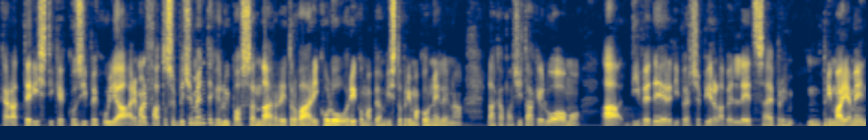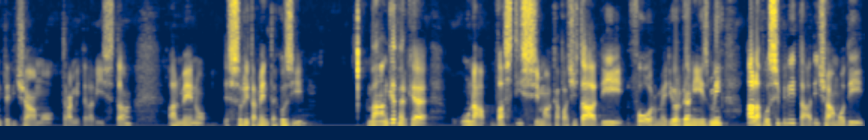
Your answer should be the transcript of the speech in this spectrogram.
caratteristiche così peculiari, ma il fatto semplicemente che lui possa andare a ritrovare i colori, come abbiamo visto prima con Elena, la capacità che l'uomo ha di vedere, di percepire la bellezza è prim- primariamente, diciamo, tramite la vista, almeno solitamente è così, ma anche perché una vastissima capacità di forme, di organismi, ha la possibilità, diciamo, di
